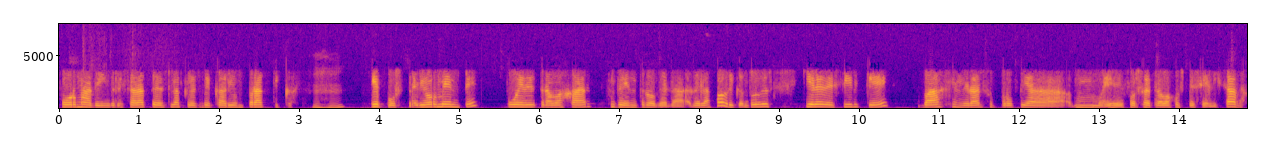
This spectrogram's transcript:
forma de ingresar a Tesla que es becario en prácticas, que posteriormente puede trabajar dentro de la, de la fábrica. Entonces, quiere decir que va a generar su propia mm, eh, fuerza de trabajo especializada.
